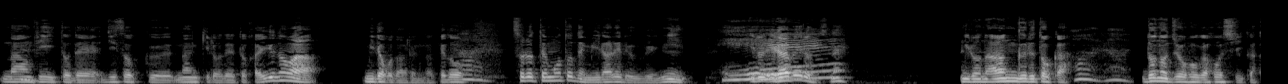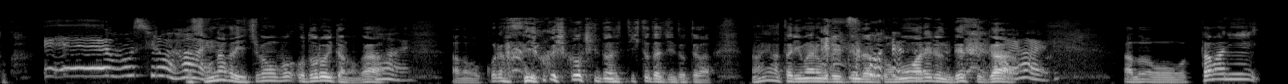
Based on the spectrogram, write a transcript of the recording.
何フィートで時速何キロでとかいうのは見たことあるんだけど、はいそれを手元で見られる上に、いいろいろ選べるんですね。。いろんなアングルとか、はいはい。どの情報が欲しいかとか。ええ面白い。ではい。その中で一番驚いたのが、はい。あの、これはよく飛行機の人たちにとっては、何当たり前のこと言ってんだろうと思われるんですが、はいはい。あの、たまに、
